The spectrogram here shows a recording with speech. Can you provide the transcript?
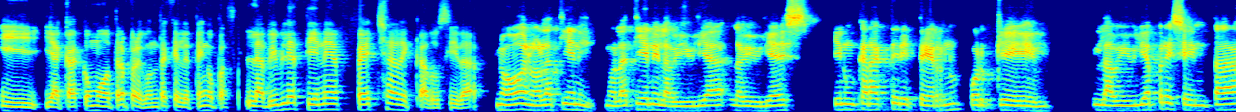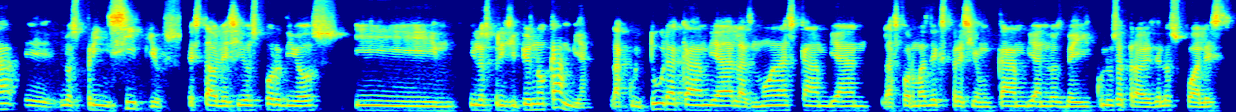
Y, y acá como otra pregunta que le tengo, Pastor, ¿la Biblia tiene fecha de caducidad? No, no la tiene, no la tiene, la Biblia, la Biblia es tiene un carácter eterno porque la Biblia presenta eh, los principios establecidos por Dios y, los principios no cambian. La cultura cambia, las modas cambian, las formas de expresión cambian, los vehículos a través de los cuales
